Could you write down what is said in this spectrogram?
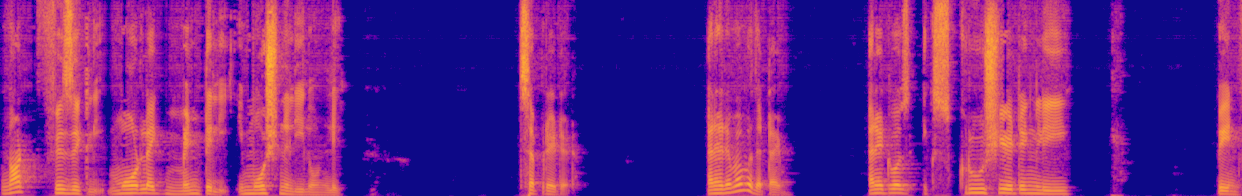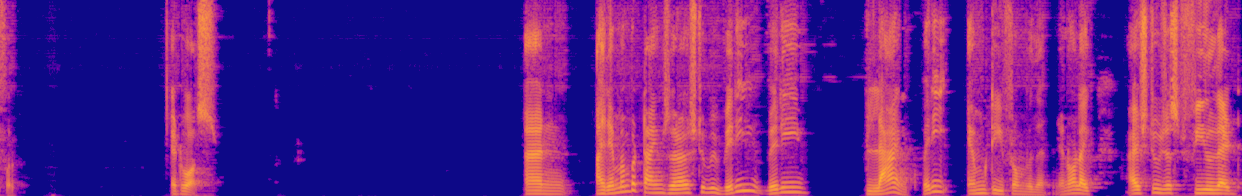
not physically more like mentally emotionally lonely separated and I remember that time. And it was excruciatingly painful. It was. And I remember times where I used to be very, very blank, very empty from within. You know, like I used to just feel that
